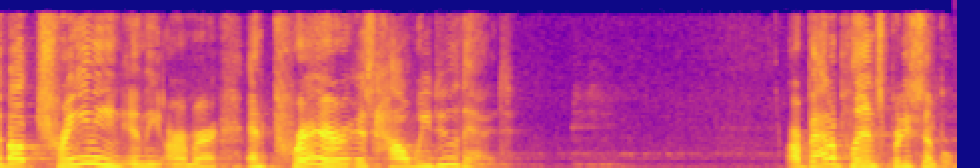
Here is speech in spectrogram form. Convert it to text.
about training in the armor, and prayer is how we do that. Our battle plan is pretty simple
